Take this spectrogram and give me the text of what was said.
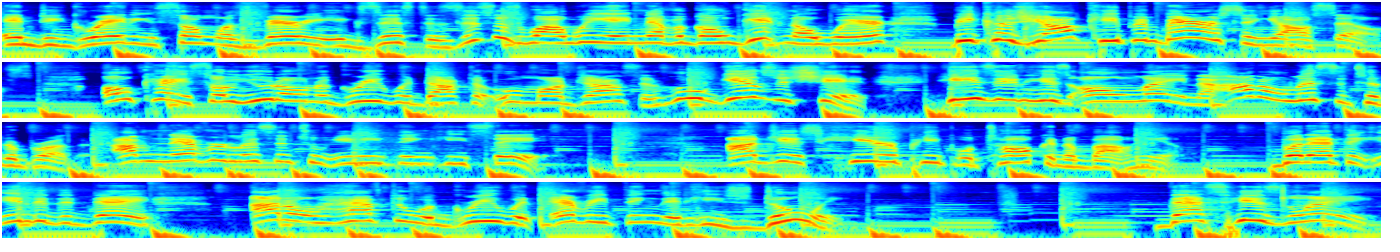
and degrading someone's very existence. This is why we ain't never gonna get nowhere because y'all keep embarrassing yourselves. Okay, so you don't agree with Dr. Umar Johnson. Who gives a shit? He's in his own lane. Now, I don't listen to the brother. I've never listened to anything he said. I just hear people talking about him. But at the end of the day, I don't have to agree with everything that he's doing. That's his lane.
